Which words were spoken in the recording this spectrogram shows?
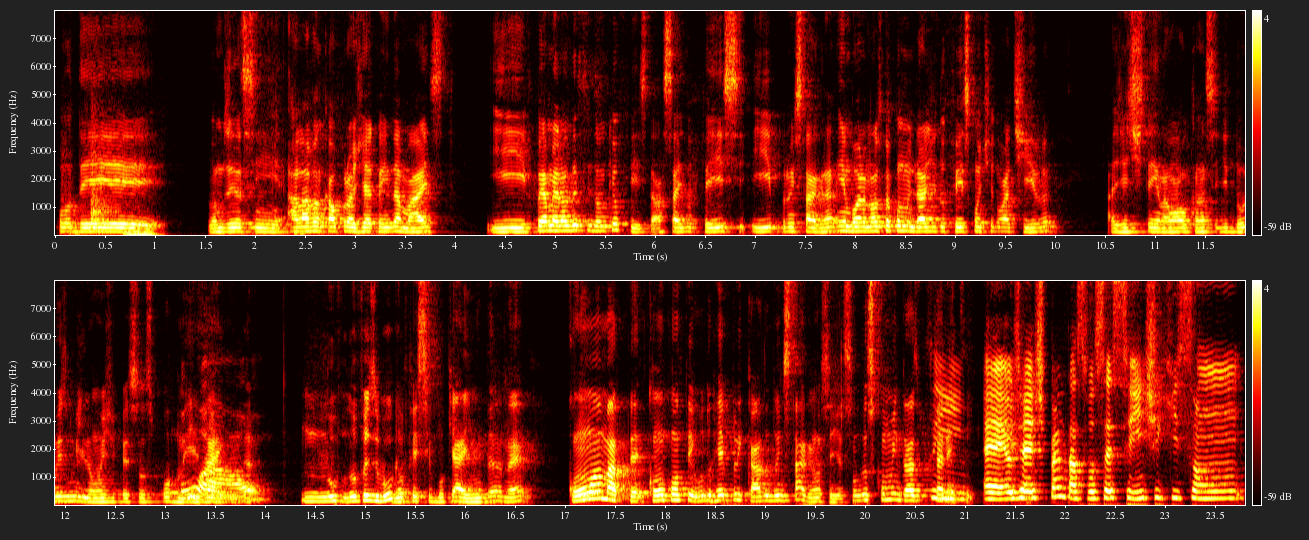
poder, vamos dizer assim, alavancar o projeto ainda mais. E foi a melhor decisão que eu fiz, tá? Sair do Face e ir para o Instagram. Embora a nossa comunidade do Face continue ativa, a gente tem lá um alcance de 2 milhões de pessoas por mês Uau. ainda. No, no Facebook? No Facebook ainda, né? Com, a mate... com o conteúdo replicado do Instagram. Ou seja, são duas comunidades diferentes. Sim, é, eu já ia te perguntar se você sente que são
